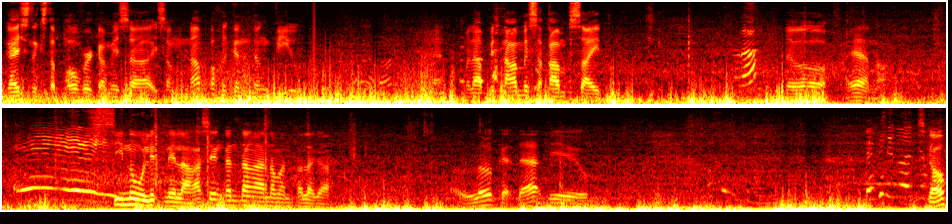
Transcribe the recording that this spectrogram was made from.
Guys, nag-stop over kami sa isang napakagandang view. Ayan, Malapit na kami sa campsite. So, ayan oh. Hey! Sinulit nila kasi ang ganda nga naman talaga. Look at that view. Let's go.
